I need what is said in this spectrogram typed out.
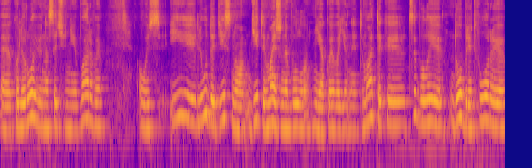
е, кольорові, насичені барви. Ось і люди дійсно, діти майже не було ніякої воєнної тематики. Це були добрі твори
